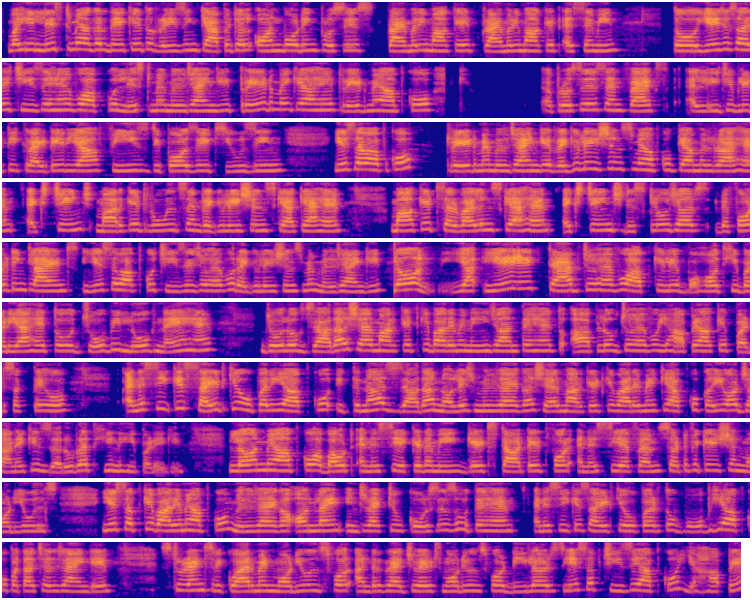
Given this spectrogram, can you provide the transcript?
वही लिस्ट में अगर देखें तो raising capital onboarding process primary market primary market SME तो ये जो सारी चीज़ें हैं वो आपको लिस्ट में मिल जाएँगी। ट्रेड में क्या है? ट्रेड में आपको process and facts eligibility criteria fees deposits using ये सब आपको ट्रेड में मिल जाएँगे। रेगुलेशंस में आपको क्या मिल रहा है? Exchange market rules and regulations क्या क्या है? मार्केट सर्वाइलेंस क्या है? एक्सचेंज डिस्क्लोजर्स डिफॉल्टिंग क्लाइंट्स ये सब आपको चीज़ें जो है वो रेगुलेशंस में मिल जाएँगी। लोन या ये एक टैब जो है वो आपके लिए बहुत ही बढ़िया है। तो जो भी लोग नए हैं, जो लोग ज़्यादा शेयर मार्केट के बारे में नहीं जानते हैं तो आप लोग जो है वो यहाँ पे आके पढ़ सकते हो। एनएससी के साइट के ऊपर ही आपको इतना ज़्यादा नॉलेज मिल जाएगा शेयर मार्केट के बारे में कि आपको कहीं और जाने की ज़रूरत ही नहीं पड़ेगी। लर्न में आपको about NSC academy get started for NSC FM certification modules ये सब के बारे में आपको मिल जाएगा। ऑनलाइन इंटरेक्टिव कोर्सेज होते हैं एनएससी के साइट के ऊपर तो वो भी आपको पता चल जाएँगे। Students requirement modules for undergraduates modules for dealers ये सब चीज़ें आपको यहाँ पे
